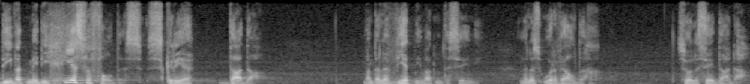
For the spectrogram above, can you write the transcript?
die wat met die Gees vervuld is, skree dada. Want hulle weet nie wat om te sê nie en hulle is oorweldig. So hulle sê dada.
